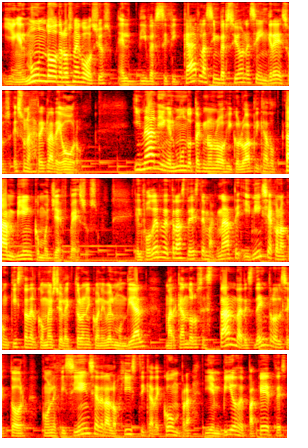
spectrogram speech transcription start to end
Y en el mundo de los negocios, el diversificar las inversiones e ingresos es una regla de oro. Y nadie en el mundo tecnológico lo ha aplicado tan bien como Jeff Bezos. El poder detrás de este magnate inicia con la conquista del comercio electrónico a nivel mundial, marcando los estándares dentro del sector con la eficiencia de la logística de compra y envío de paquetes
